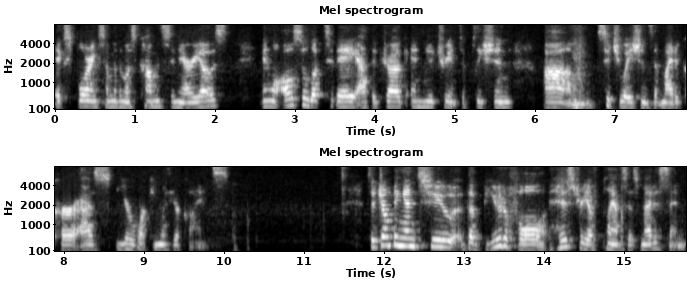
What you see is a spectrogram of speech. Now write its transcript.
exploring some of the most common scenarios. And we'll also look today at the drug and nutrient depletion um, situations that might occur as you're working with your clients. So jumping into the beautiful history of plants as medicine,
